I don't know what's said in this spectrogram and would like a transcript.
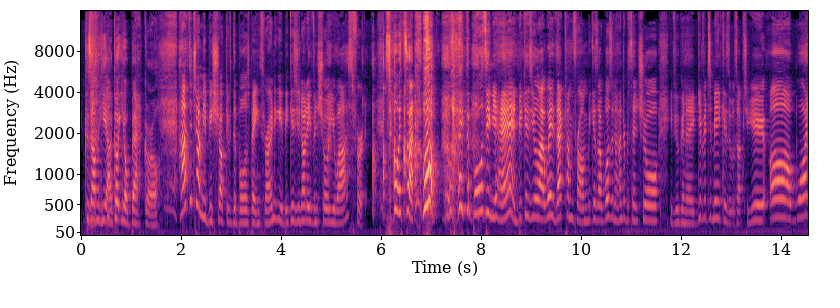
because I'm here. I got your back, girl." Half the time, you'd be shocked if the ball's being thrown at you because you're not even sure you asked for it. So it's like, oh, like the ball's in your hand because you're like, where did that come from? Because I wasn't 100% sure if you were going to give it to me because it was up to you. Oh, what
